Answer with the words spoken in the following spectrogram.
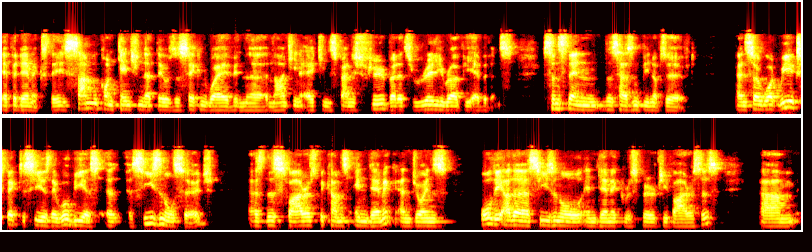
epidemics. There's some contention that there was a second wave in the 1918 Spanish flu, but it's really ropey evidence. Since then, this hasn't been observed. And so what we expect to see is there will be a, a, a seasonal surge as this virus becomes endemic and joins all the other seasonal endemic respiratory viruses. Um,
